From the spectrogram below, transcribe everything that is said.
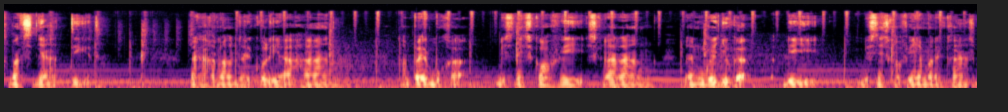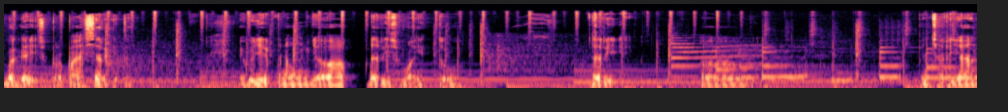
Teman sejati gitu. Mereka kenal dari kuliahan sampai buka bisnis kopi sekarang. Dan gue juga di bisnis kopinya mereka sebagai supervisor gitu ya gue jadi penanggung jawab dari semua itu. Dari uh, pencarian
